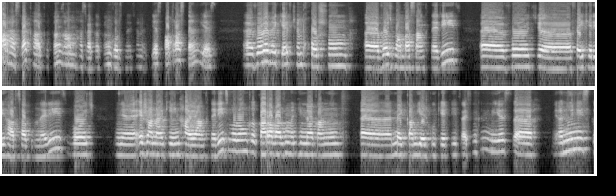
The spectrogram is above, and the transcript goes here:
առհասարակ քաղաքական կամ հասարակական գործունեության հետ։ Ես պատրաստ եմ, ես որևէ կերպ չեմ խորշում ոչ բամբասանքներից, ոչ ֆեյքերի հարցակումներից, ոչ էժանագին հայրանքներից, որոնք կառավարվում են հիմնականում մեկ կամ երկու կետից, այսինքն ես նույնիսկ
